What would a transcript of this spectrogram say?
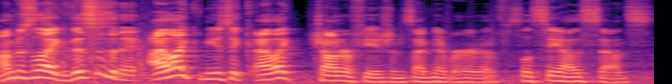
I'm just like, this isn't it. I like music. I like genre fusions I've never heard of. So let's see how this sounds.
